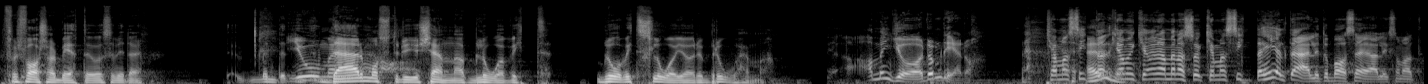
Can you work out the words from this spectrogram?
försvarsarbete och så vidare. Men jo, men... Där måste du ju känna att Blåvitt, Blåvitt slår ju Örebro hemma. Ja, men gör de det då? Kan man sitta, kan man, kan, men alltså, kan man sitta helt ärligt och bara säga liksom att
